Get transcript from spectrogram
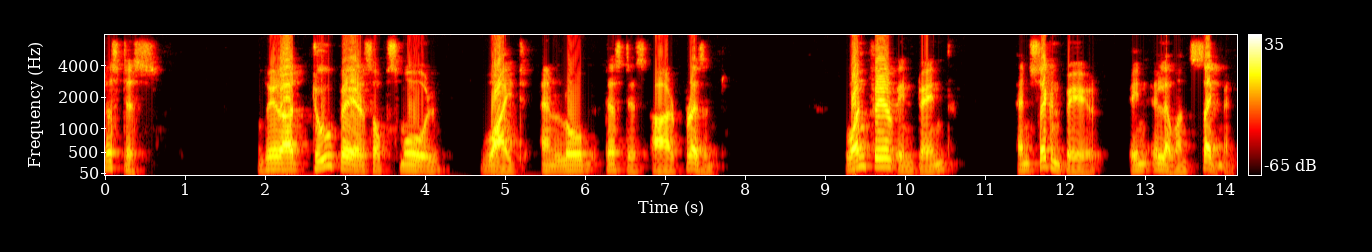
Testes There are two pairs of small, white and lobed testes are present. One pair in 10th and second pair in 11th segment.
